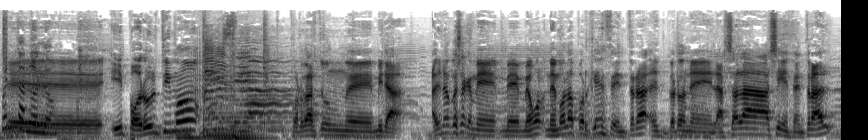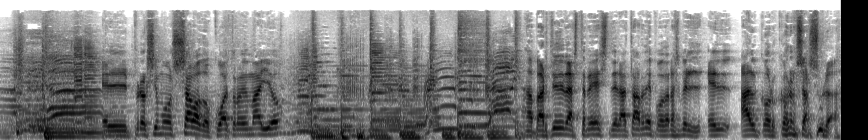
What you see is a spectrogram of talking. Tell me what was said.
Cuéntanoslo. Eh, y por último, por darte un... eh, mira, hay una cosa que me, me- me mola- porque en Central... eh, perdón, en la sala... Sí, en Central. El próximo sábado 4 de mayo... A partir de las 3 de la tarde podrás ver el, el Alcorcón Osasura.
